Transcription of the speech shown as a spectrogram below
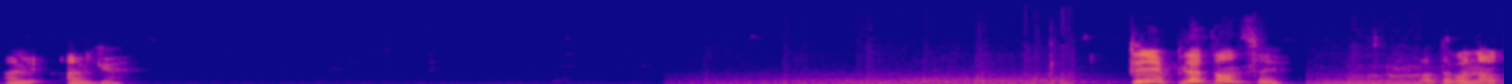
¿Al, al qué? ¿Tienes plata 11? No tengo no.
